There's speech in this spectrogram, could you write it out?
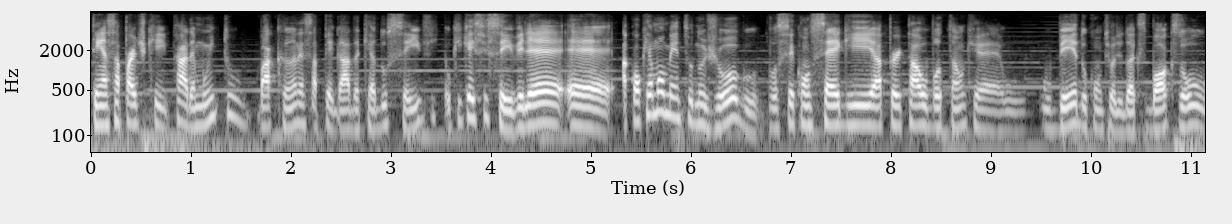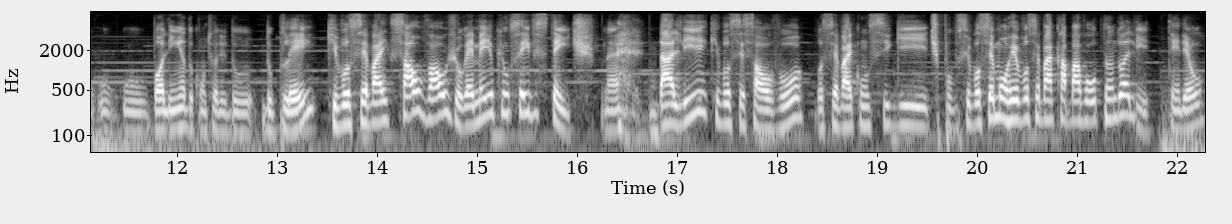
Tem essa parte que, cara, é muito bacana essa pegada que é do save. O que, que é esse save? Ele é, é, A qualquer momento no jogo, você consegue apertar o botão que é o, o B do controle do Xbox ou o, o bolinha do controle do, do Play, que você vai salvar o jogo. É meio que um save state, né? Dali que você salvou, você vai conseguir. Tipo, se você morrer, você vai acabar voltando ali, entendeu?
